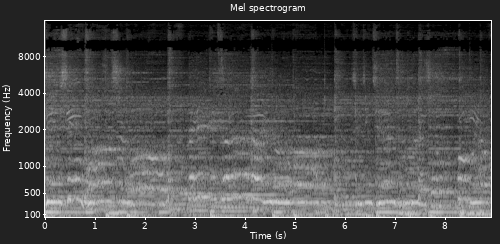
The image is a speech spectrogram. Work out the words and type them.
星星或是我被你疼爱的紧紧牵住了手不要放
